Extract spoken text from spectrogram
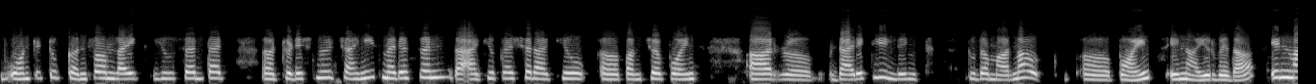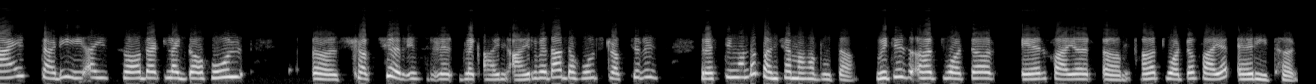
wanted to confirm, like you said that uh, traditional Chinese medicine, the acupressure, acupuncture points are uh, directly linked to the marma uh, points in Ayurveda. In my study, I saw that like the whole uh, structure is re- like in Ayurveda, the whole structure is resting on the Pancha Mahabhuta, which is earth, water, air, fire, um, earth, water, fire, air, ether.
